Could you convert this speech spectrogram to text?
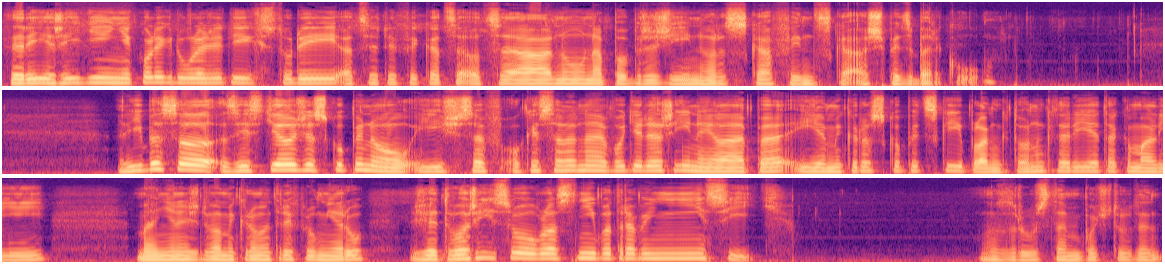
který řídí několik důležitých studií a certifikace oceánů na pobřeží Norska, Finska a Špicberků. Riebesel zjistil, že skupinou, již se v okyselené vodě daří nejlépe, je mikroskopický plankton, který je tak malý, méně než 2 mikrometry v průměru, že tvoří svou vlastní potravinní síť. S růstem počtu ten,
